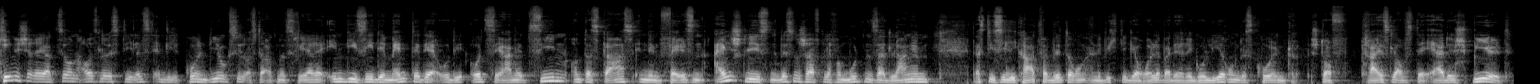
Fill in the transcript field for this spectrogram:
chemische Reaktionen auslöst, die letztendlich Kohlendioxid aus der Atmosphäre in die Sedimente der Ozeane ziehen und das Gas in den Felsen einschließen. Wissenschaftler vermuten seit langem, dass die Silikatverwitterung eine wichtige Rolle bei der Regulierung des Kohlenstoffkreislaufs der Erde spielt.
